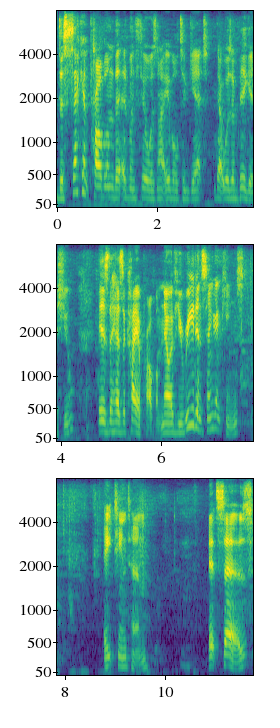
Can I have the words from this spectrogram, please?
the second problem that Edwin Thiele was not able to get that was a big issue is the Hezekiah problem. Now, if you read in 2 Kings 18.10, it says...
